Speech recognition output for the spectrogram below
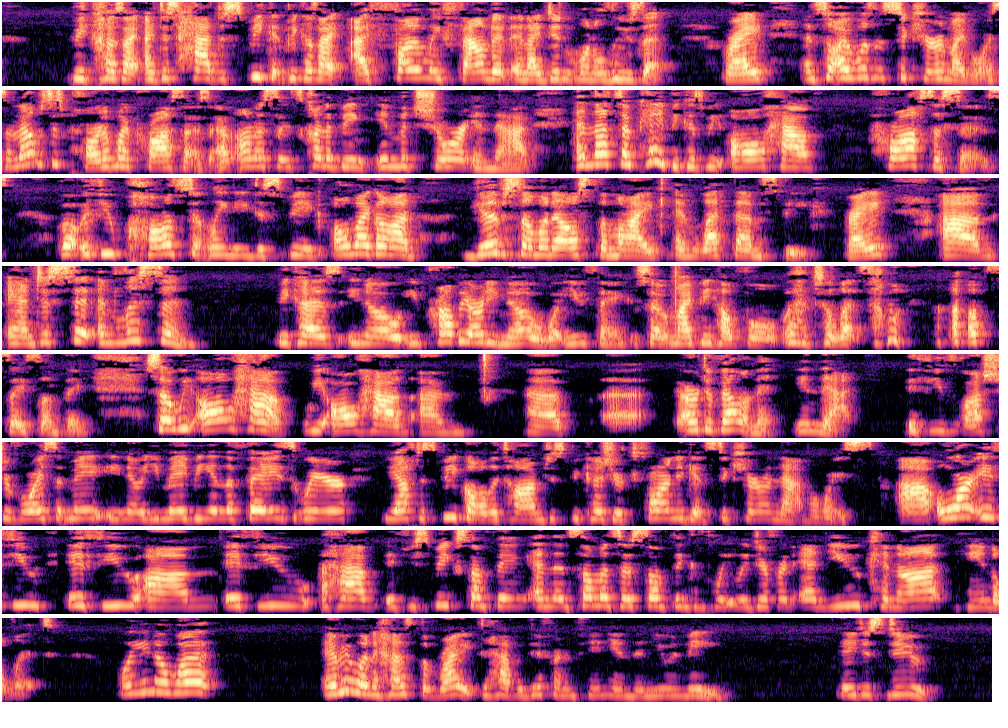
because I, I just had to speak it because I, I finally found it and I didn't want to lose it. Right. And so I wasn't secure in my voice. And that was just part of my process. And honestly, it's kind of being immature in that. And that's okay because we all have processes. But if you constantly need to speak, oh my God, give someone else the mic and let them speak, right? Um, and just sit and listen because, you know, you probably already know what you think. So it might be helpful to let someone else say something. So we all have, we all have, um, uh, uh, our development in that. If you've lost your voice, it may, you know, you may be in the phase where you have to speak all the time just because you're trying to get secure in that voice. Uh, or if you, if you, um, if you have, if you speak something and then someone says something completely different and you cannot handle it. Well, you know what? Everyone has the right to have a different opinion than you and me. They just do.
